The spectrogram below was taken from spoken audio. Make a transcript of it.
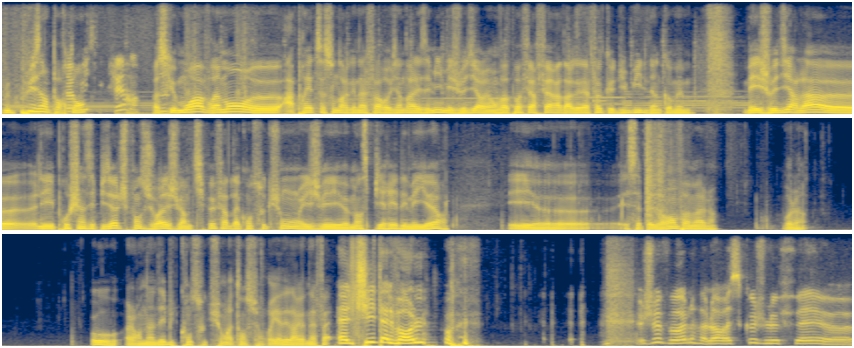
le plus Ah important. oui, clair. Parce que moi, vraiment, euh, après, de toute façon, Dragon Alpha reviendra, les amis, mais je veux dire, on va pas faire faire à Dragon Alpha que du build hein, quand même. Mais je veux dire, là, euh, les prochains épisodes, je pense, voilà, je vais un petit peu faire de la construction et je vais euh, m'inspirer des meilleurs. Et, euh, et ça peut être vraiment pas mal. Voilà. Oh, alors on a un début de construction. Attention, regardez Dragon Alpha. Elle cheat, elle vole Je vole, alors est-ce que je le fais. euh.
